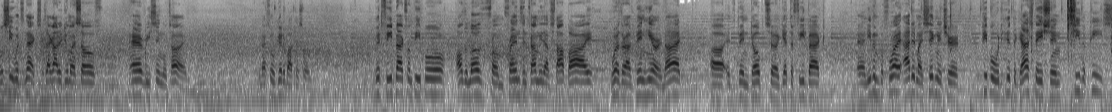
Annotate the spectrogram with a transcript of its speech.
We'll see what's next, because I gotta do myself every single time. And I feel good about this one. Good feedback from people, all the love from friends and family that have stopped by, whether I've been here or not. Uh, it's been dope to get the feedback. And even before I added my signature, people would hit the gas station, see the piece,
